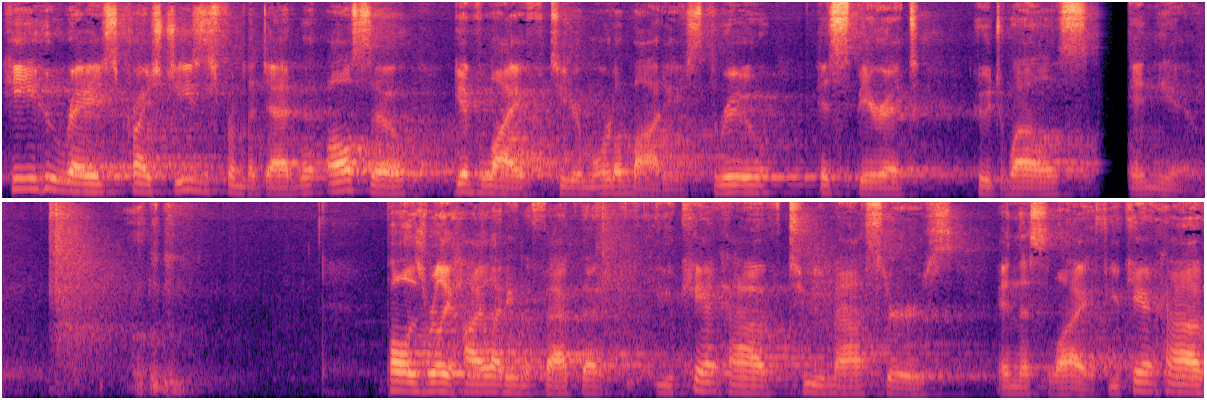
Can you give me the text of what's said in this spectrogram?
he who raised Christ Jesus from the dead will also give life to your mortal bodies through his Spirit who dwells in you. Paul is really highlighting the fact that you can't have two masters in this life. You can't have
